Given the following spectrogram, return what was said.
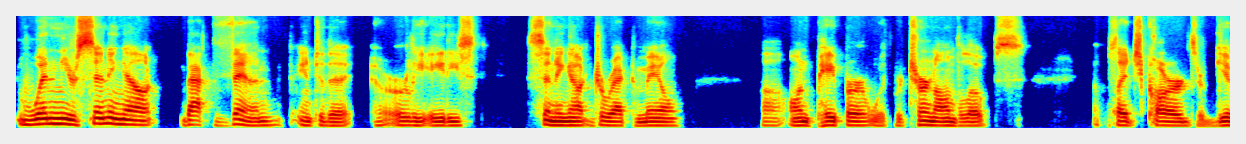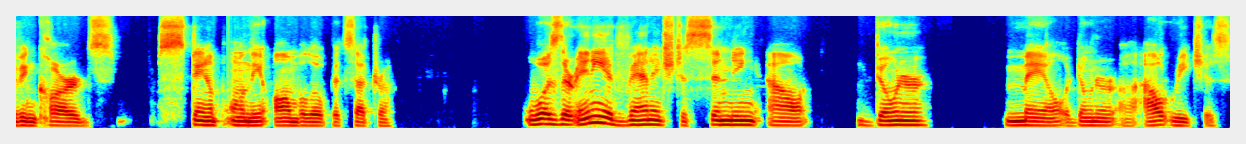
when you're sending out back then into the early 80s sending out direct mail uh, on paper with return envelopes pledge cards or giving cards, stamp on the envelope, etc. Was there any advantage to sending out donor mail or donor uh, outreaches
